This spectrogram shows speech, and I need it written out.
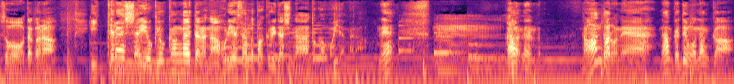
そう。だから、行ってらっしゃい。よくよく考えたらな、堀江さんのパクリだしな、とか思いながら。ね。うーん。な、な、なんだろうね。なんかでもなんか、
